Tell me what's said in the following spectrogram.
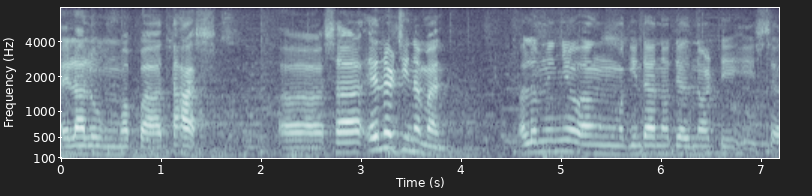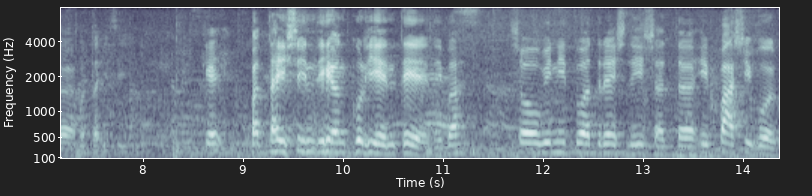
ay lalong mapataas. Ah, sa energy naman, alam ninyo ang Maguindanao del Norte is uh, patay sindi ang kuryente, di ba? So we need to address this at uh, if possible,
